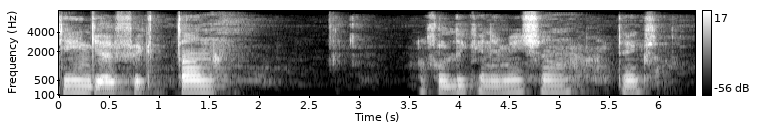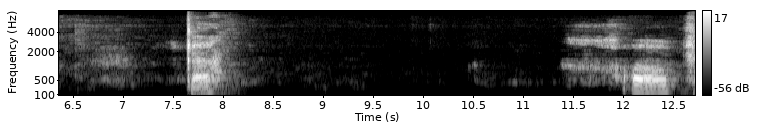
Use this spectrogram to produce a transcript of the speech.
keyingi effektdan qildik animation text ho'p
